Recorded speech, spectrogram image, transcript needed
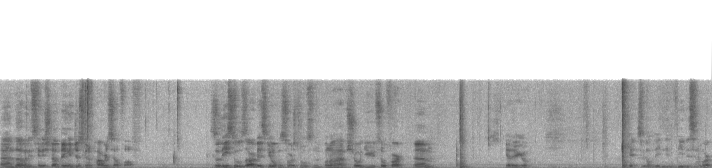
And uh, when it's finished dumping, it's just going to power itself off. So these tools are basically open source tools, the one I've showed you so far. Um, yeah, there you go. Okay, so we don't really need, need this anymore.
